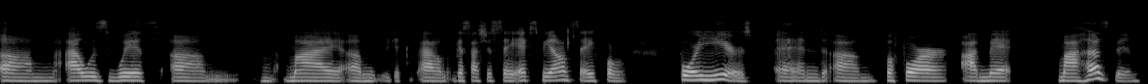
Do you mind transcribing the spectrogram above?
um, i was with um, my um, i guess i should say ex-fiance for four years and um, before i met my husband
